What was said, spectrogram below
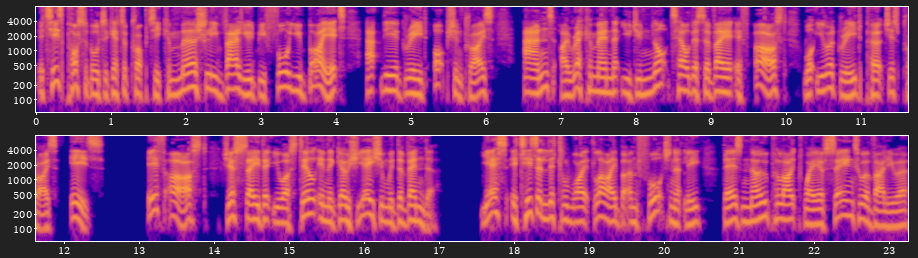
It is possible to get a property commercially valued before you buy it at the agreed option price, and I recommend that you do not tell the surveyor if asked what your agreed purchase price is. If asked, just say that you are still in negotiation with the vendor. Yes, it is a little white lie, but unfortunately, there's no polite way of saying to a valuer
